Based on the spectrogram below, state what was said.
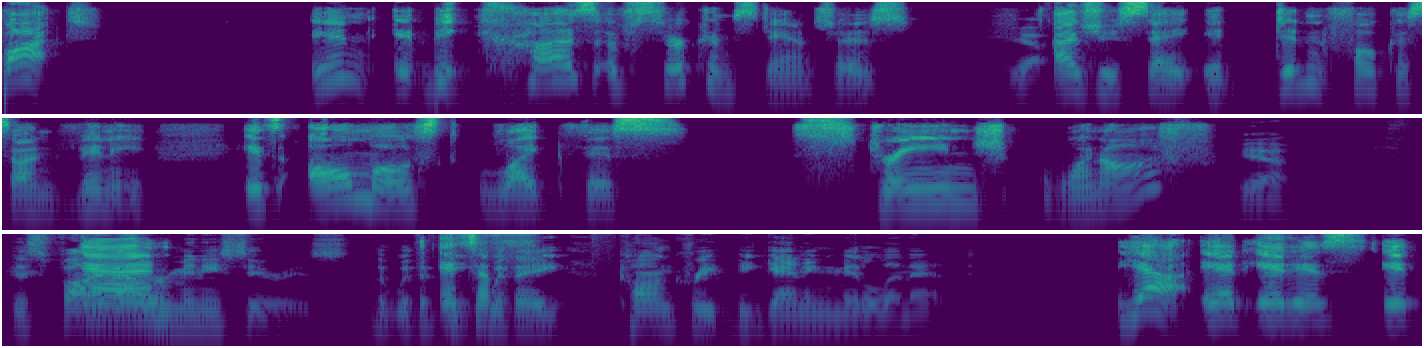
but in it because of circumstances, Yeah. as you say, it didn't focus on Vinny. It's almost like this strange one-off. Yeah. This five-hour miniseries with a it's be- a with a concrete beginning, middle, and end. yeah it it is it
